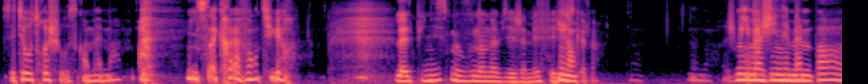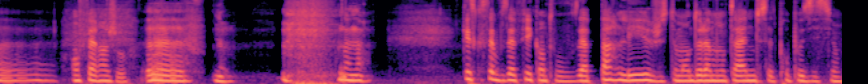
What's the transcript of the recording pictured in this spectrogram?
c'était autre chose quand même. Hein. une sacrée aventure. L'alpinisme, vous n'en aviez jamais fait jusque-là je m'imaginais même pas. Euh, en faire un jour euh, Non. non, non. Qu'est-ce que ça vous a fait quand on vous a parlé justement de la montagne, de cette proposition?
